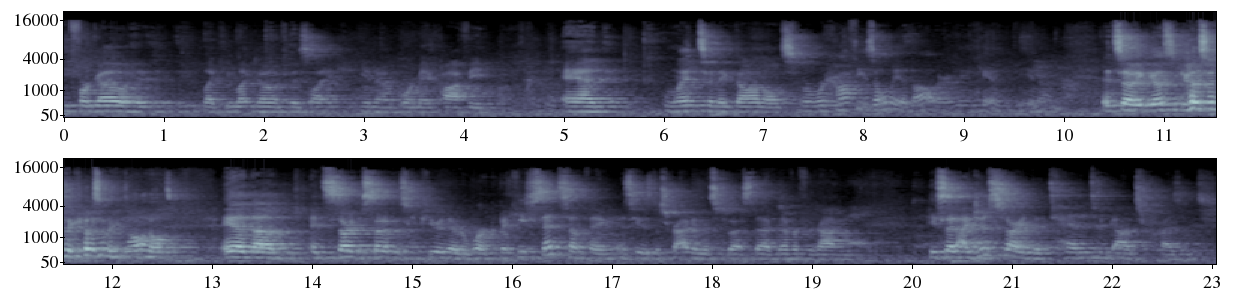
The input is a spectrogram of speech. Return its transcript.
he forego, his, like, he let go of his, like, you know, gourmet coffee and went to McDonald's where coffee is only a dollar. I mean, you can't, you know. And so he goes, he goes, to, goes to McDonald's and, um, and started to set up his computer there to work. But he said something as he was describing this to us that I've never forgotten. He said, I just started to tend to God's presence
